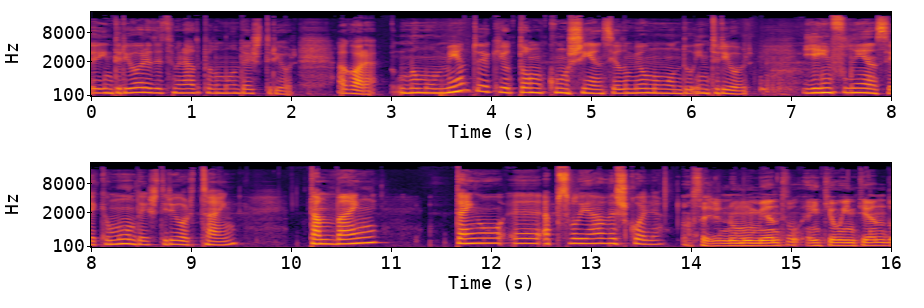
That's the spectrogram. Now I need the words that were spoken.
interior é determinado pelo mundo exterior. Agora, no momento em que eu tomo consciência do meu mundo interior e a influência que o mundo exterior tem, também tenho eh, a possibilidade da escolha. Ou seja, no momento em que eu entendo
